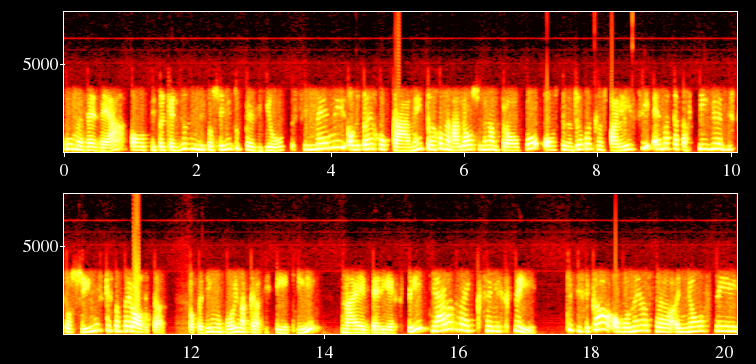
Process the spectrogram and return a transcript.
πούμε βέβαια ότι το κερδίζω την εμπιστοσύνη του παιδιού σημαίνει ότι το έχω κάνει, το έχω μεγαλώσει με έναν τρόπο ώστε να του έχω εξασφαλίσει ένα καταφύγιο εμπιστοσύνης και σταθερότητας. Το παιδί μου μπορεί να κρατηθεί εκεί να εμπεριεχθεί και άρα να εξελιχθεί. Και φυσικά ο γονέας ε, νιώθει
